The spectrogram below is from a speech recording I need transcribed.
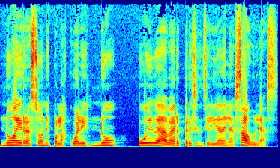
no hay razones por las cuales no pueda haber presencialidad en las aulas.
